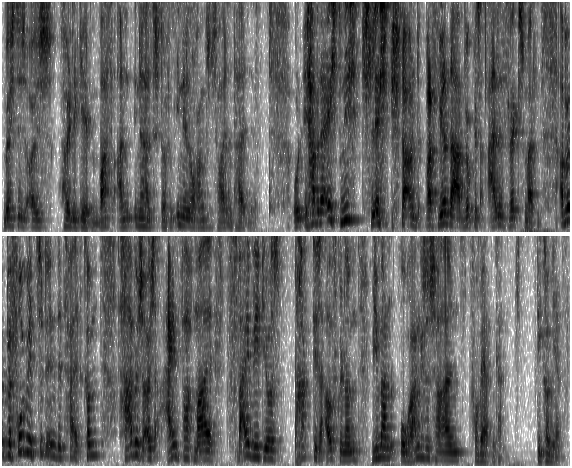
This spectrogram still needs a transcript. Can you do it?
möchte ich Euch heute geben was an Inhaltsstoffen in den Orangenschalen enthalten ist. Und ich habe da echt nicht schlecht gestaunt was wir da wirklich alles wegschmeißen. Aber bevor wir zu den Details kommen habe ich Euch einfach mal zwei Videos praktisch aufgenommen wie man Orangenschalen verwerten kann. Die kommen jetzt.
